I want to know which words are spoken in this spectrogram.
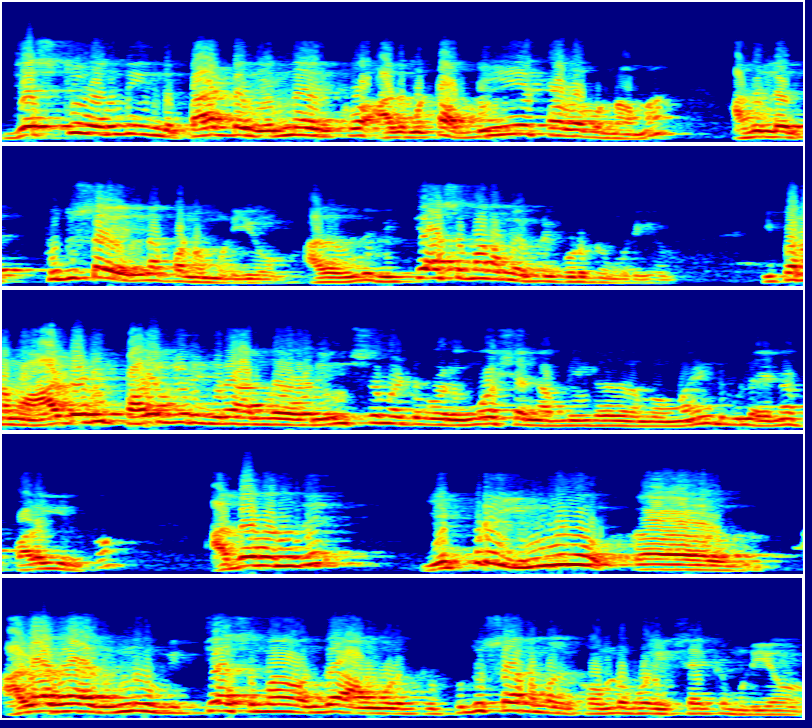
ஜஸ்ட் வந்து இந்த பேட்டர்ன் என்ன இருக்கோ அது மட்டும் அப்படியே ஃபாலோ பண்ணாம அதுல புதுசா என்ன பண்ண முடியும்? அதை வந்து வித்தியாசமா நம்ம எப்படி கொடுக்க முடியும்? இப்ப நம்ம ஆல்ரெடி பழகி இருக்கிற அந்த ஒரு இன்ஸ்ட்ருமெண்ட்டுக்கு ஒரு இமோஷன் அப்படின்றது நம்ம மைண்டுக்குள்ள என்ன பழகி இருக்கோம் அதை வந்து எப்படி இன்னும் அழகா இன்னும் வித்தியாசமா வந்து அவங்களுக்கு புதுசா நம்ம கொண்டு போய் சேர்க்க முடியும்?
